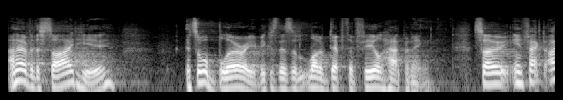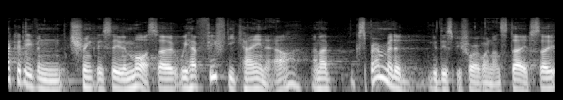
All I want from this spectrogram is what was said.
and over the side here, it's all blurry because there's a lot of depth of field happening. So in fact, I could even shrink this even more. So we have 50K now, and I experimented with this before I went on stage. So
